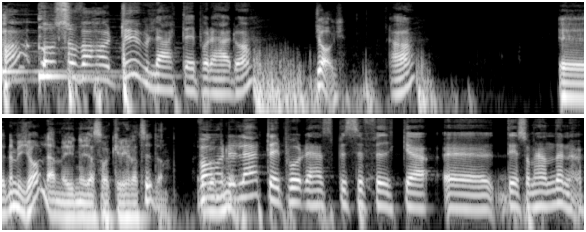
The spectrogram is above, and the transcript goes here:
Ja, och så vad har du lärt dig på det här då? Jag? Ja. Eh, nej men jag lär mig ju nya saker hela tiden. Vad har du lärt dig på det här specifika, eh, det som händer nu?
